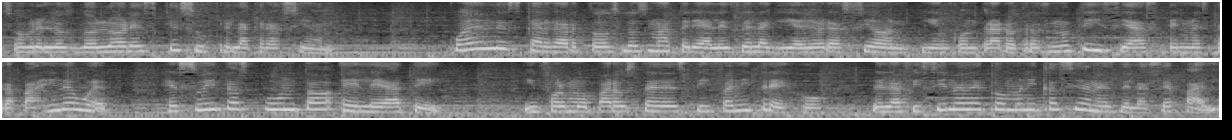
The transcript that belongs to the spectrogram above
sobre los dolores que sufre la creación. Pueden descargar todos los materiales de la guía de oración y encontrar otras noticias en nuestra página web jesuitas.lat informó para ustedes Tiffany Trejo de la Oficina de Comunicaciones de la CEPAL.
